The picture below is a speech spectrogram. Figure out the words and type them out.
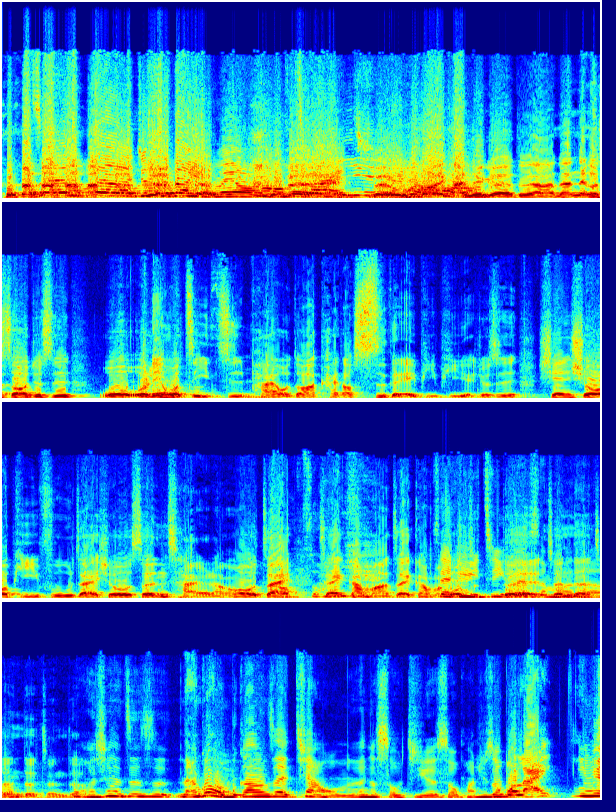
真的就知道有没有对，我们都会看那个，对啊。但那个时候就是我，我连我自己自拍，我都要开到四个 A P P 也，就是先修皮肤，再修身材，然后再再干嘛，再干嘛。我再滤镜对，什么真的，真的，真的我，。现在真是难怪我们刚刚在架我们那个手机的时候，黄旭说：“我来，因为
